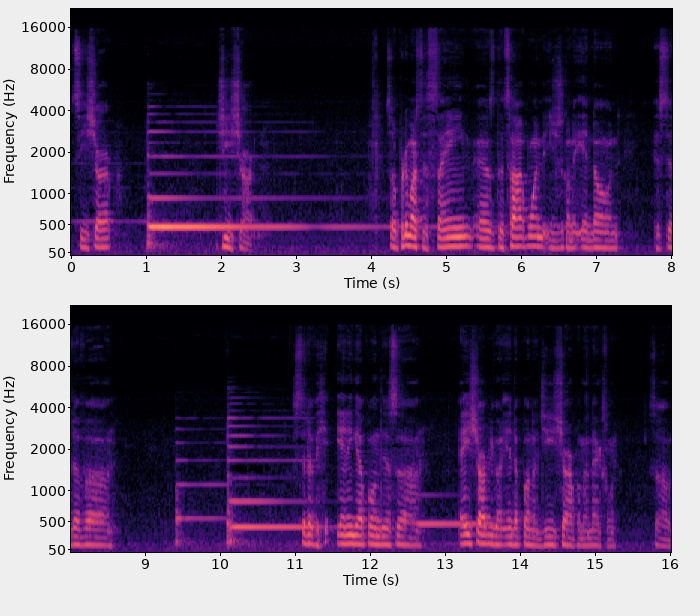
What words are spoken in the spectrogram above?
C sharp, G sharp. So pretty much the same as the top one. You're just going to end on instead of uh, instead of ending up on this uh, A sharp, you're going to end up on a G sharp on the next one. So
